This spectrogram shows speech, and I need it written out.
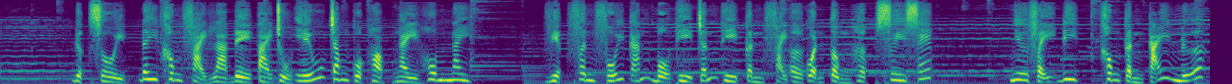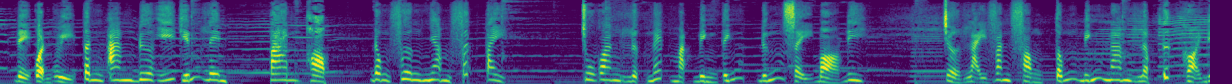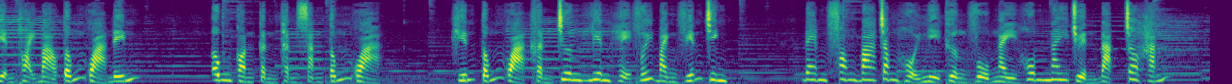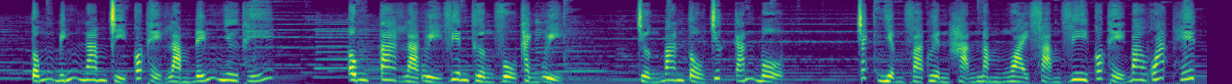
Được rồi, đây không phải là đề tài chủ yếu trong cuộc họp ngày hôm nay. Việc phân phối cán bộ thị trấn thì cần phải ở quận tổng hợp suy xét. Như vậy đi, không cần cãi nữa, để quận ủy Tân An đưa ý kiến lên. Tan họp, Đông Phương nham phất tay. Chu Quang lực nét mặt bình tĩnh, đứng dậy bỏ đi. Trở lại văn phòng, Tống Bính Nam lập tức gọi điện thoại bảo Tống Quả đến. Ông còn cẩn thận sẵn Tống Quả. Khiến Tống Quả khẩn trương liên hệ với Bành Viễn Trinh. Đem phong ba trong hội nghị thường vụ ngày hôm nay chuyển đạt cho hắn. Tống Bính Nam chỉ có thể làm đến như thế. Ông ta là ủy viên thường vụ thành ủy, trưởng ban tổ chức cán bộ. Trách nhiệm và quyền hạn nằm ngoài phạm vi có thể bao quát hết.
